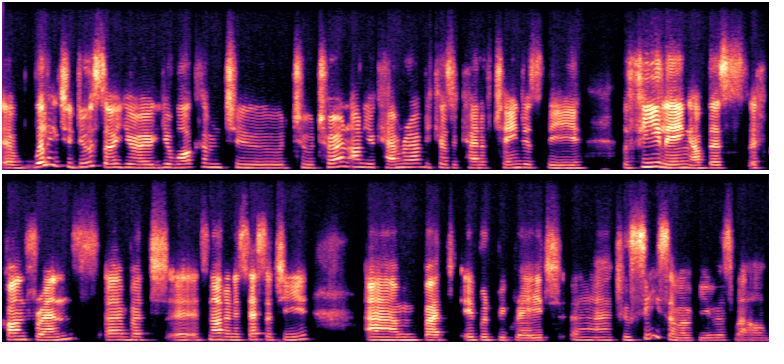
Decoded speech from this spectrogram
uh, willing to do so, you're you're welcome to to turn on your camera because it kind of changes the the feeling of this conference, uh, but uh, it's not a necessity. Um, but it would be great uh, to see some of you as well.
